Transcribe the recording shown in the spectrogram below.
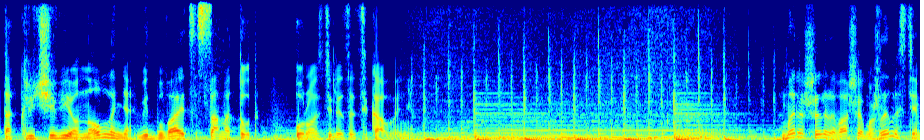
та ключові оновлення відбуваються саме тут, у розділі зацікавлені. Ми розширили ваші можливості,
